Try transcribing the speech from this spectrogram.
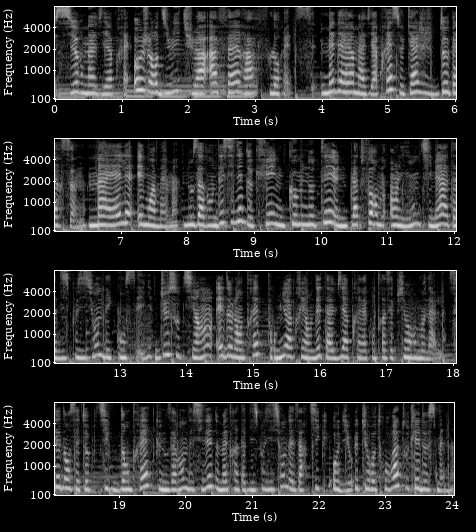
Sur Ma vie après. Aujourd'hui, tu as affaire à Florette. Mais derrière Ma vie après se cachent deux personnes, Maëlle et moi-même. Nous avons décidé de créer une communauté et une plateforme en ligne qui met à ta disposition des conseils, du soutien et de l'entraide pour mieux appréhender ta vie après la contraception hormonale. C'est dans cette optique d'entraide que nous avons décidé de mettre à ta disposition des articles audio que tu retrouveras toutes les deux semaines.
